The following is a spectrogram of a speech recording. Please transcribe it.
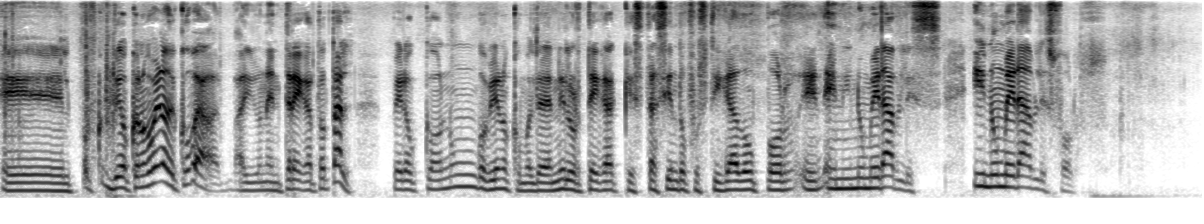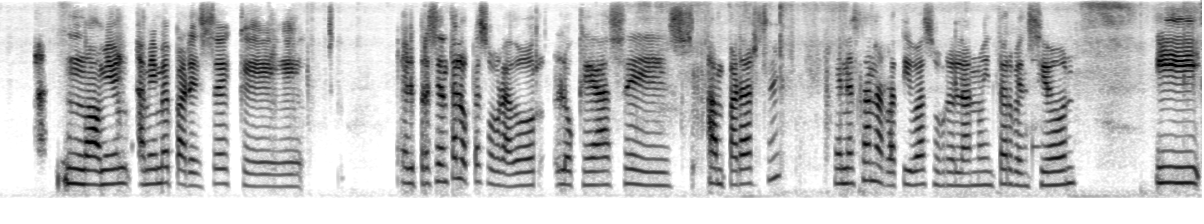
el, con el gobierno de Cuba hay una entrega total, pero con un gobierno como el de Daniel Ortega que está siendo fustigado por en, innumerables, innumerables foros. No, a mí, a mí me parece que el presidente López Obrador lo que hace es ampararse en esta narrativa sobre la no intervención y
